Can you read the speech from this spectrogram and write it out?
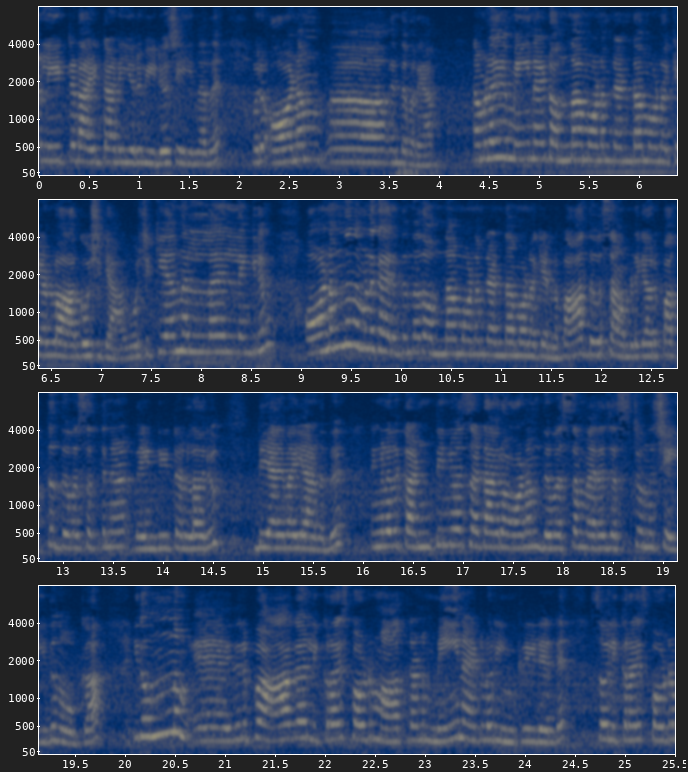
റിലേറ്റഡ് ആയിട്ടാണ് ഈ ഒരു വീഡിയോ ചെയ്യുന്നത്. ഒരു ഓണം എന്താ പറയാ നമ്മൾ മെയിൻ ആയിട്ട് ഒന്നാം ഓണം രണ്ടാം ഓണം ഒക്കെയാണല്ലോ ആഘോഷിക്കുക. ആഘോഷിക്കുക എന്നല്ലെങ്കിലും ഓണം എന്ന് നമ്മൾ കരുതുന്നത് ഒന്നാം ഓണം രണ്ടാം ഓണം ഒക്കെ ആണല്ലോ. അപ്പൊ ആ ദിവസം ആകുമ്പോഴേക്കും ഒരു പത്ത് ദിവസത്തിന് വേണ്ടിയിട്ടുള്ള ഒരു ഡി ഐ വൈ ആണിത്. നിങ്ങളിത് കണ്ടിന്യൂസ് ആയിട്ട് ആ ഒരു ഓണം ദിവസം വരെ ജസ്റ്റ് ഒന്ന് ചെയ്ത് നോക്കുക. ഇതൊന്നും ഇതിലിപ്പോൾ ഇതിലിപ്പോ ആകെ ലിക്രോയിസ് പൗഡർ മാത്രമാണ് മെയിൻ ആയിട്ടുള്ള ഒരു ഇൻഗ്രീഡിയന്റ് സോ ലിക്രോയിസ് പൗഡർ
